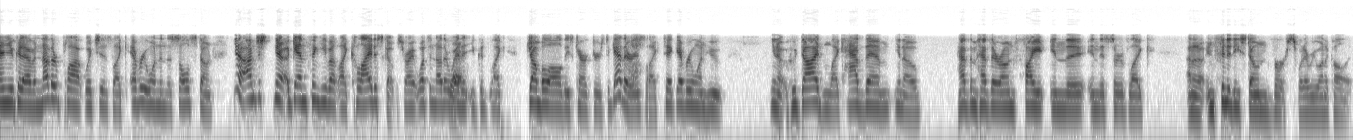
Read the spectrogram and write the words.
And you could have another plot which is like everyone in the Soul Stone. You know, I'm just, you know, again thinking about like kaleidoscopes, right? What's another way that you could like jumble all these characters together is like take everyone who, you know, who died and like have them, you know, have them have their own fight in the in this sort of like I don't know, Infinity Stone verse, whatever you want to call it.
